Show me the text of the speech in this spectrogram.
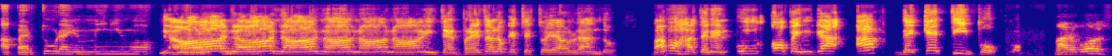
Apertura y un mínimo. No, no, no, no, no, no. Interpreta lo que te estoy hablando. Vamos a tener un Open Gap App. ¿De qué tipo? Barboso.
